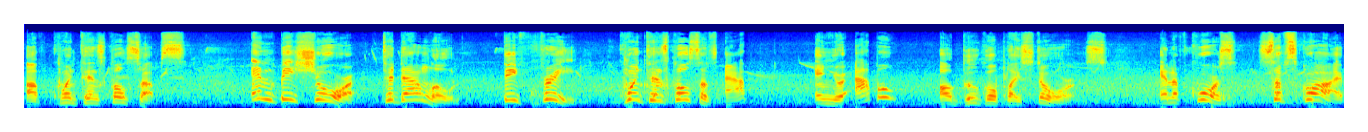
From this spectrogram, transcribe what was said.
of Quintin's Close Ups. And be sure to download the free Quintin's Close Ups app in your Apple or Google Play stores. And of course, subscribe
